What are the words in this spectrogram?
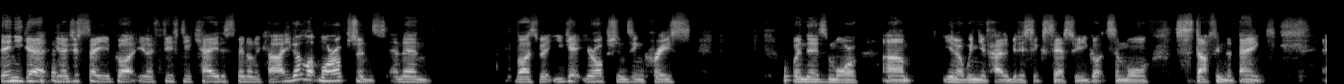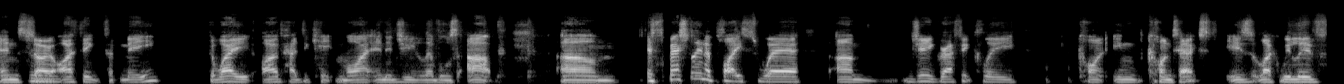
Then you get you know just say you've got you know 50k to spend on a car you got a lot more options and then vice versa you get your options increase when there's more um, you know when you've had a bit of success or you've got some more stuff in the bank and so mm. i think for me the way I've had to keep my energy levels up, um, especially in a place where um, geographically, con- in context, is like we live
